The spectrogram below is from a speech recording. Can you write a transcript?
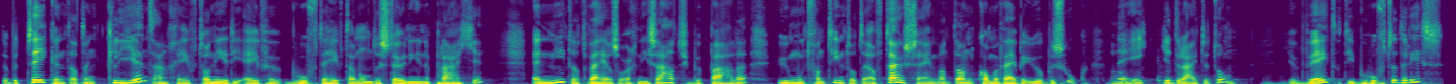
Dat betekent dat een cliënt aangeeft wanneer die even behoefte heeft aan ondersteuning in een praatje. En niet dat wij als organisatie bepalen, u moet van 10 tot 11 thuis zijn, want dan komen wij bij u op bezoek. Nee, je draait het om. Je weet dat die behoefte er is.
